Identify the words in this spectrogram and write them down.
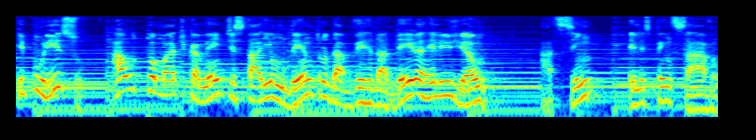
e por isso automaticamente estariam dentro da verdadeira religião Assim eles pensavam.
